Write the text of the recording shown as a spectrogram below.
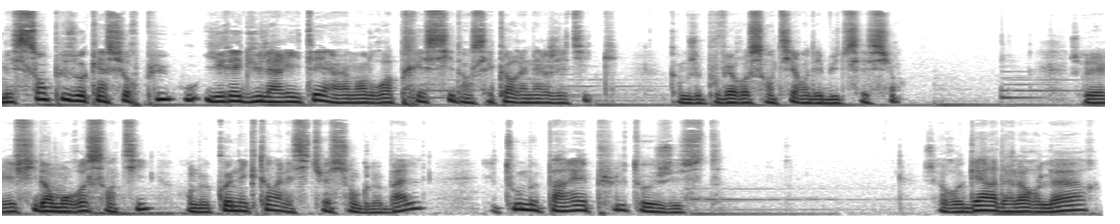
mais sans plus aucun surplus ou irrégularité à un endroit précis dans ces corps énergétiques, comme je pouvais ressentir en début de session. Je vérifie dans mon ressenti en me connectant à la situation globale et tout me paraît plutôt juste. Je regarde alors l'heure,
